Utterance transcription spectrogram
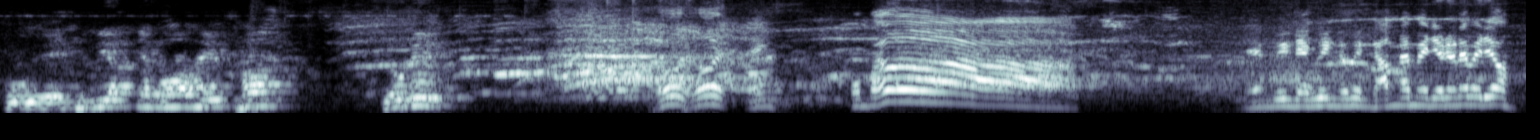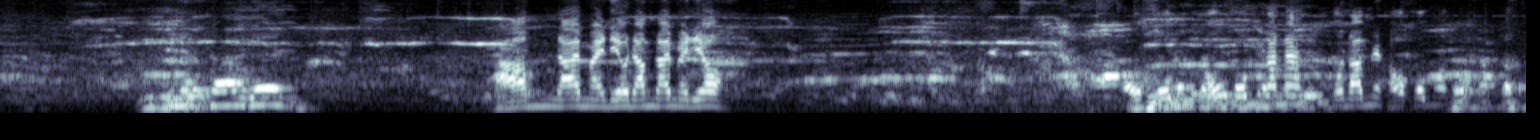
ผู้เอกเรียกจะพอให้พร้อมเดี๋ยวนี้เอ้ยเอ้ยแดงผมไปเออแดงวิ่งแดงวิ่งแดงวิ่งดำได้ไม่เดียวได้ไม่เดียวเรียกชายแดงดำได้ไม่เดียวดำได้ไม่เดียว เขาคมเขาคมกันนะตัวดำเนี่ยเขาคมครับ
